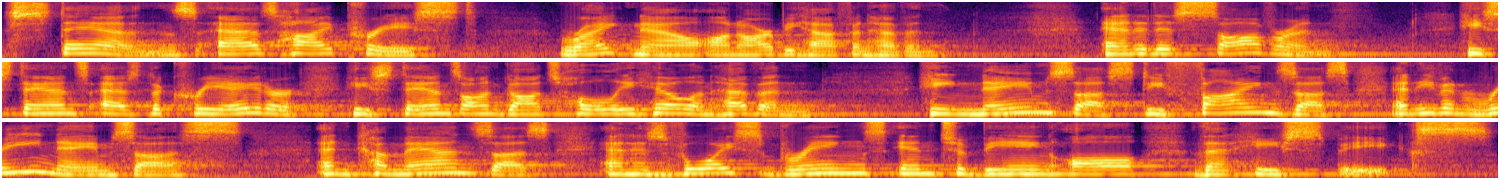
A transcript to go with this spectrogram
stands as high priest right now on our behalf in heaven. And it is sovereign. He stands as the creator, he stands on God's holy hill in heaven he names us, defines us, and even renames us and commands us, and his voice brings into being all that he speaks.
